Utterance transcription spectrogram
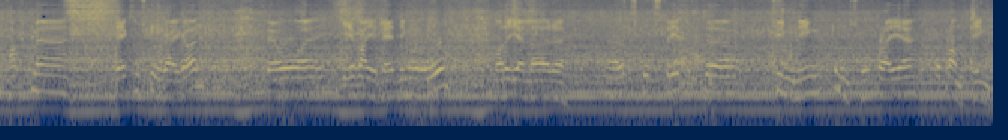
kontakt med deg som skogeier for å gi veiledning og råd når det gjelder eh, skogsdrift, eh, tynning, ungskogpleie og planting.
